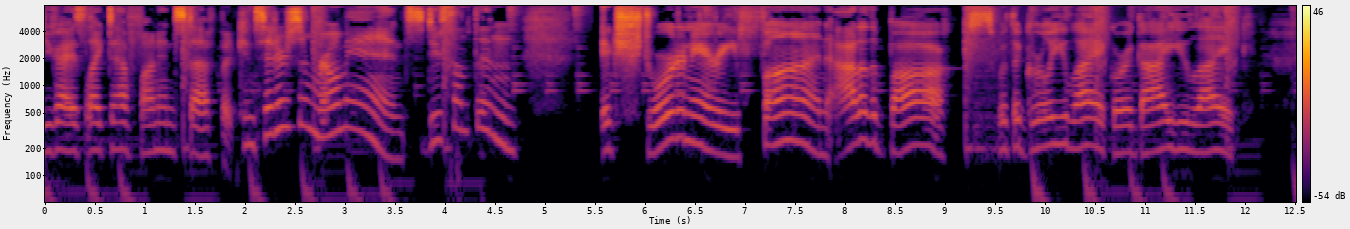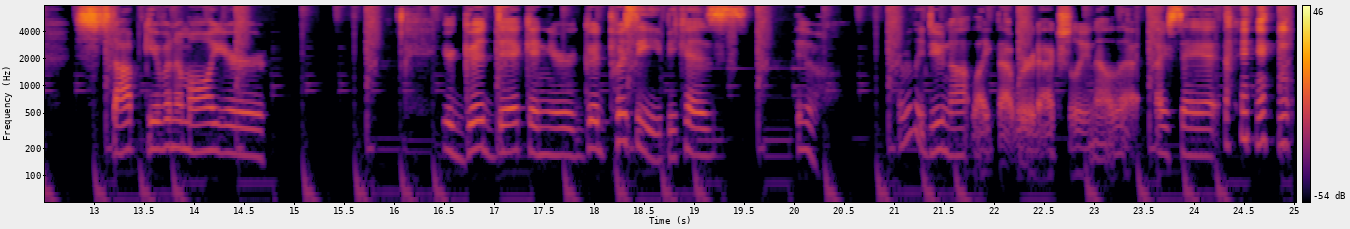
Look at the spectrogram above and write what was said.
you guys like to have fun and stuff, but consider some romance. Do something extraordinary, fun, out of the box with a girl you like or a guy you like. Stop giving them all your your good dick and your good pussy because ew, I really do not like that word actually now that I say it.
